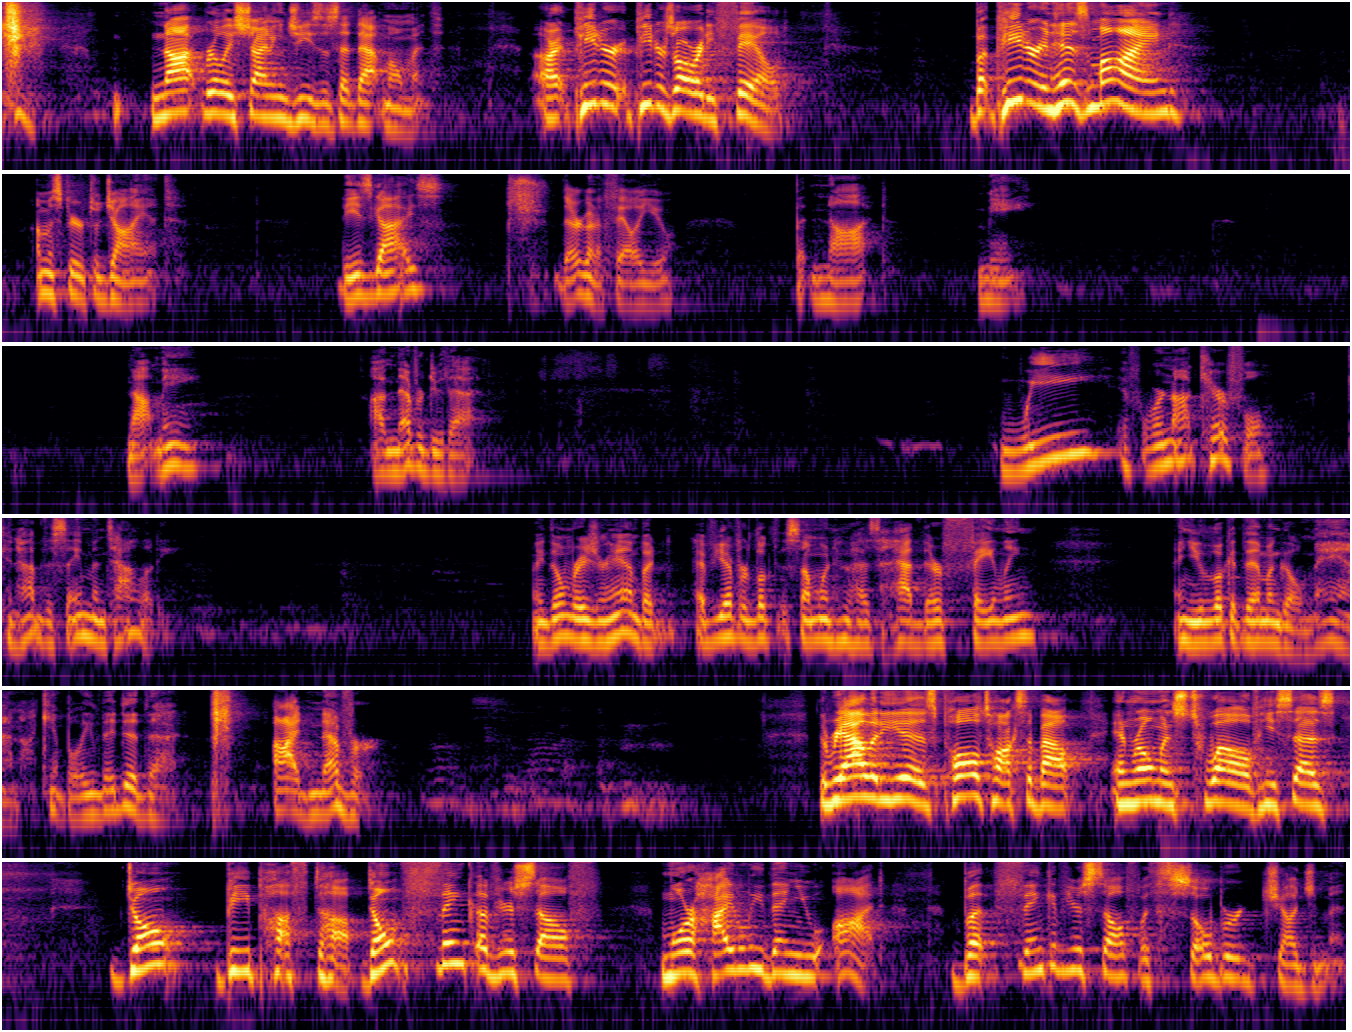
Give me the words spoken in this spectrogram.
not really shining Jesus at that moment. All right, Peter, Peter's already failed. But Peter, in his mind, I'm a spiritual giant. These guys, they're going to fail you, but not me. Not me. I'll never do that. We, if we're not careful, can have the same mentality. I mean, don't raise your hand, but have you ever looked at someone who has had their failing and you look at them and go, man, I can't believe they did that? I'd never. The reality is, Paul talks about in Romans 12, he says, don't be puffed up. Don't think of yourself more highly than you ought, but think of yourself with sober judgment.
